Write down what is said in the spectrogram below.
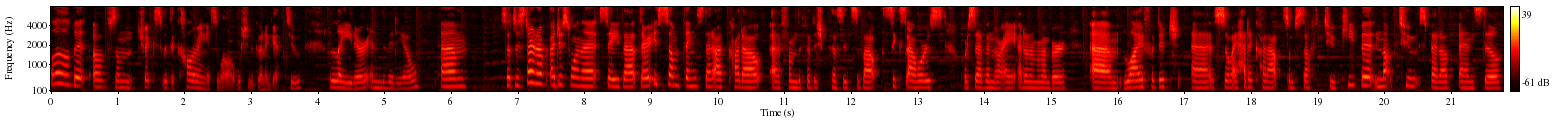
a little bit of some tricks with the coloring as well, which we're gonna get to later in the video. Um, so to start off, I just want to say that there is some things that I cut out uh, from the footage because it's about 6 hours or 7 or 8, I don't remember, um, live footage, uh, so I had to cut out some stuff to keep it not too sped up and still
